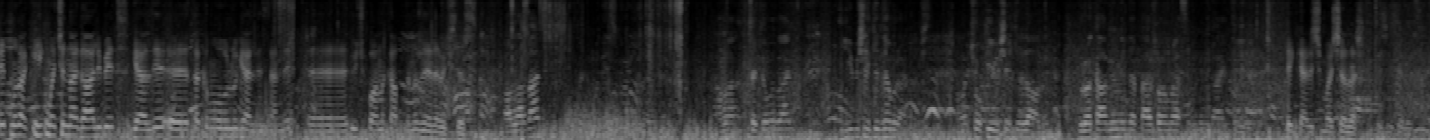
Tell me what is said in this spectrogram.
Evet Murat ilk maçında galibiyet geldi. Ee, takıma uğurlu geldin sen de. Ee, 3 puanı kaptınız. Ne demek istiyorsun? Valla ben takımın eski. Ama takımı ben iyi bir şekilde bırakmıştım. Ama çok iyi bir şekilde aldım. Burak abimin de performansı bugün gayet iyiydi. Peki kardeşim başarılar. Teşekkür ederiz.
